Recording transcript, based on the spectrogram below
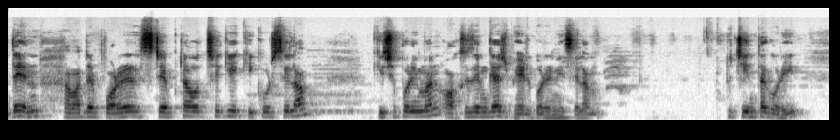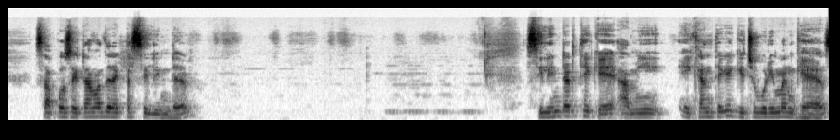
দেন আমাদের পরের স্টেপটা হচ্ছে গিয়ে কী করছিলাম? কিছু পরিমাণ অক্সিজেন গ্যাস বের করে নিয়েছিলাম। একটু চিন্তা করি। সাপোজ এটা আমাদের একটা সিলিন্ডার সিলিন্ডার থেকে আমি এখান থেকে কিছু পরিমাণ গ্যাস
